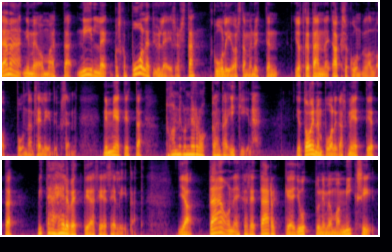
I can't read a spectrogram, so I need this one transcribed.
tämä nimenomaan, että niille, koska puolet yleisöstä, kuulijoista me nytten, jotka tänne jakso kuunnella loppuun tämän selityksen, niin mietti, että tuo on niin nerokkainta ikinä. Ja toinen puolikas mietti, että mitä helvettiä siellä selität. Ja tämä on ehkä se tärkeä juttu nimenomaan, miksi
